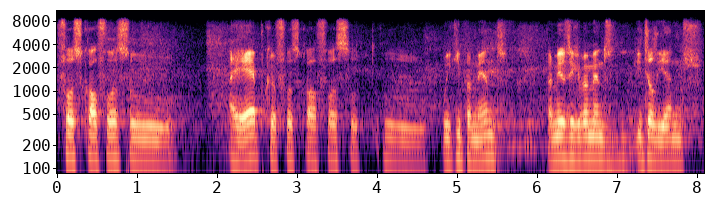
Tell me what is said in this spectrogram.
Fosse qual fosse o, a época, fosse qual fosse o, o, o equipamento, para mim os equipamentos italianos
